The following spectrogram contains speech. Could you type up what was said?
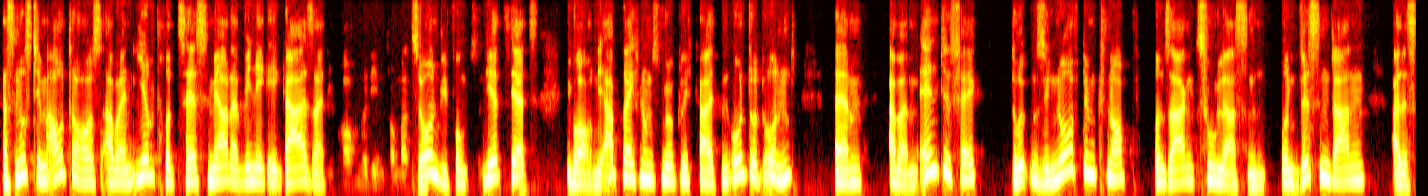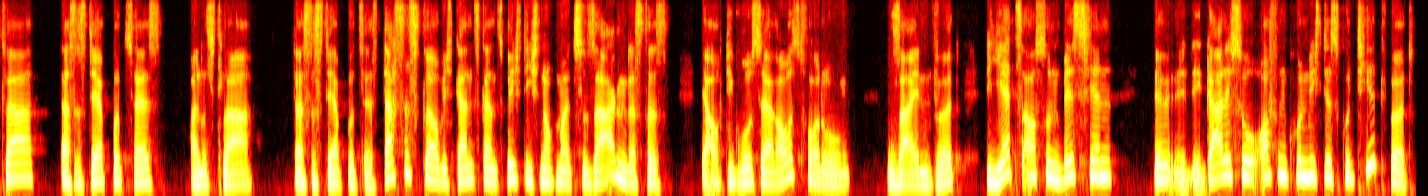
das muss dem Autohaus aber in ihrem Prozess mehr oder weniger egal sein. Die brauchen nur die Informationen, wie funktioniert es jetzt, die brauchen die Abrechnungsmöglichkeiten und, und, und. Ähm, aber im Endeffekt drücken sie nur auf den Knopf und sagen zulassen und wissen dann, alles klar, das ist der Prozess, alles klar, das ist der Prozess. Das ist, glaube ich, ganz, ganz wichtig nochmal zu sagen, dass das ja auch die große Herausforderung sein wird, die jetzt auch so ein bisschen äh, gar nicht so offenkundig diskutiert wird,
